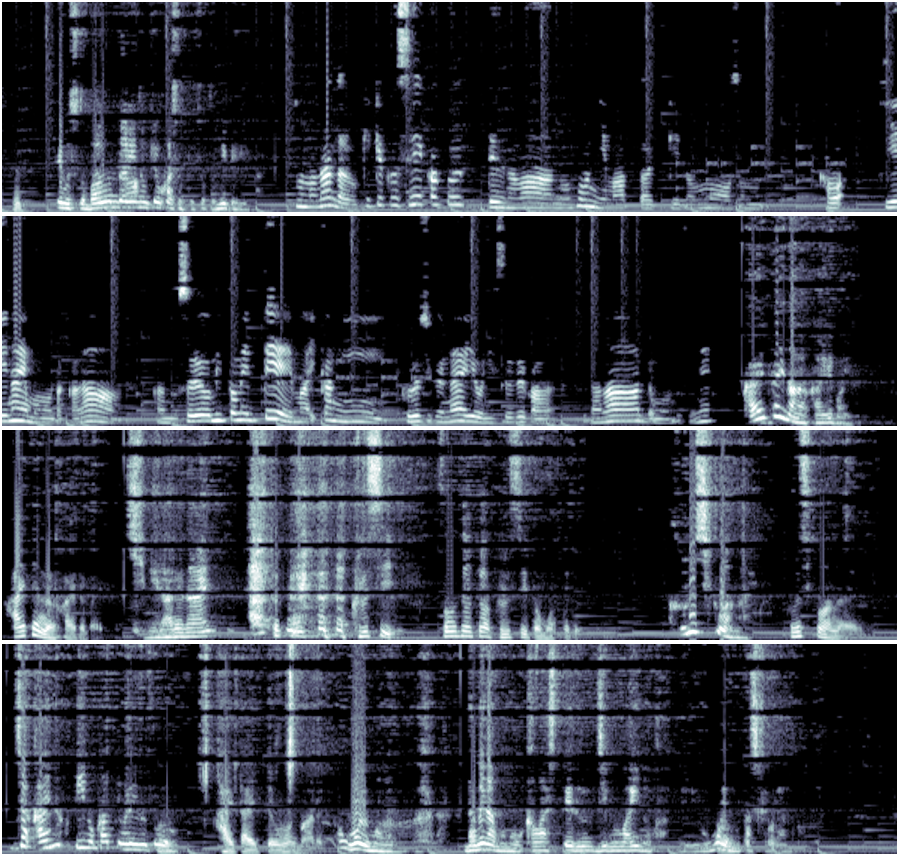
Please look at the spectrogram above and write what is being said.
でもちょっとバウンダリーの教科書ってちょっと見てみます。そのなんだろう、結局性格っていうのは、あの、本にもあったけども、その、かわ、消えないものだから、あの、それを認めて、まあ、いかに苦しくないようにするかだなーって思うんですよね。変えたいなら変えればいい。変えてんなら変えればいい。決められない。苦しい。その状況は苦しいと思ってる。苦しくはない。苦しくはない。じゃあ変えなくていいのかって言われると、うん変えたいって思いもある。思いもある。ダメなものを交わしてる自分はいいのかっていう思いも確かにあるの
